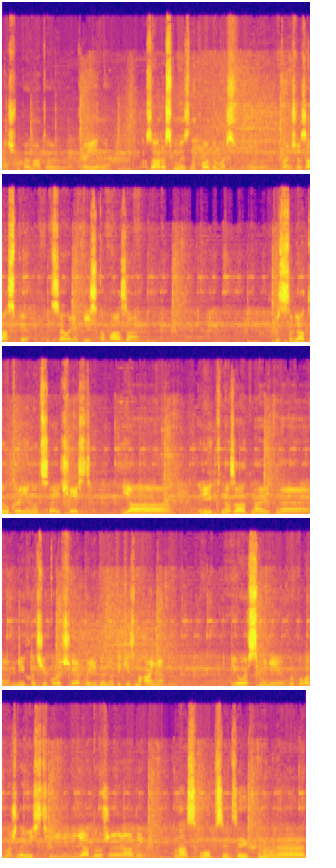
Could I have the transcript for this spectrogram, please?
на чемпіонату України. Зараз ми знаходимося в Конча-Заспі. Це олімпійська база. Представляти Україну це честь. Я рік назад навіть не міг очікувати, що я поїду на такі змагання. І ось мені випала можливість, і я дуже радий. У нас хлопці цих е,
